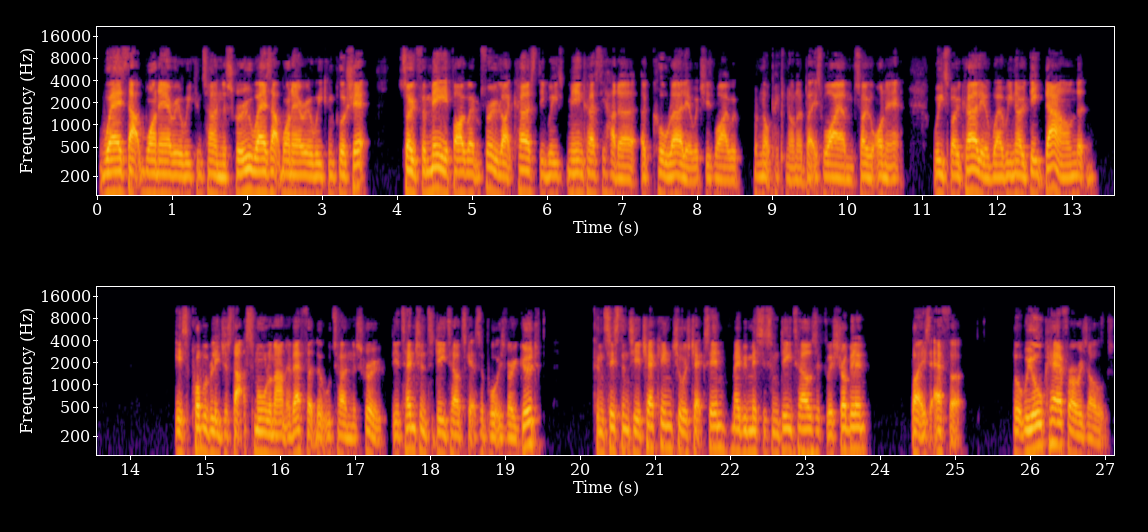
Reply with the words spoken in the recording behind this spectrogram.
where's that one area we can turn the screw? Where's that one area we can push it? So for me, if I went through like Kirsty, we, me and Kirsty had a, a call earlier, which is why we're, I'm not picking on her, but it's why I'm so on it. We spoke earlier where we know deep down that it's probably just that small amount of effort that will turn the screw. The attention to detail to get support is very good. Consistency of check-in, she always checks in, maybe misses some details if we're struggling, but it's effort. But we all care for our results.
